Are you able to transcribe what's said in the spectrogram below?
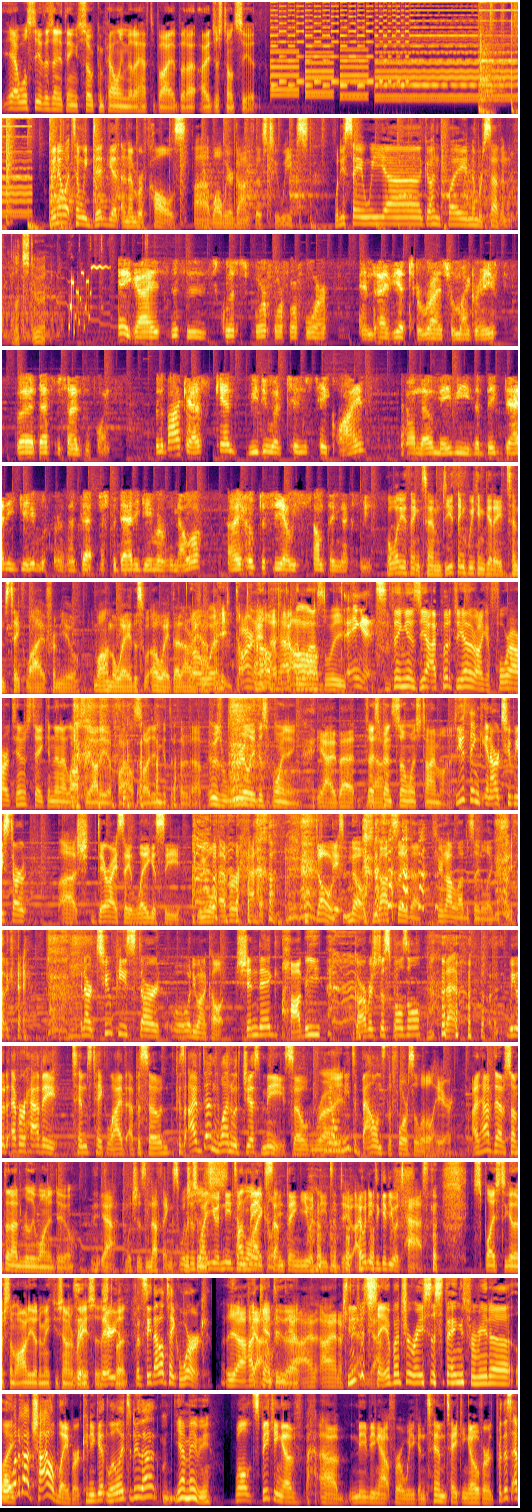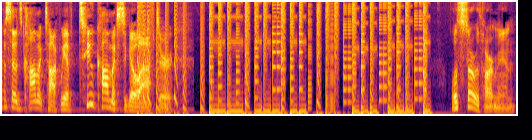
Yeah, we'll see if there's anything so compelling that I have to buy it, but I, I just don't see it. We know what, Tim, we did get a number of calls uh, while we were gone for those two weeks. What do you say we uh, go ahead and play number seven? Let's do it. Hey guys, this is Squist4444, and I've yet to rise from my grave, but that's besides the point. For the podcast, can't we do a Tim's Take Live? I don't know, maybe the Big Daddy game, or the da- just the Daddy Gamer Vanilla? I hope to see at least something next week. Well, what do you think, Tim? Do you think we can get a Tim's Take Live from you while I'm away? This. Oh wait, that already Oh, happened. wait, darn it, Oh, that happened God. last week. Dang it! The thing is, yeah, I put it together like a four-hour Tim's take, and then I lost the audio file, so I didn't get to put it up. It was really disappointing Yeah, I bet. 'cause I Yeah. spent so much time on it. Do you think in our to be start, uh, sh- dare I say, legacy, we will ever have? Don't. No, do not say that. You're not allowed to say the legacy. okay. In our two piece start, what do you want to call it? Shindig, Hobby? garbage disposal. That we would ever have a Tim's Take Live episode? Because I've done one with just me, so you know we need to balance the force a little here. I'd have to have something I'd really want to do. Yeah, which is nothing. Which, Which is why you would need to make something you would need to do. I would need to give you a task. Splice together some audio to make you sound racist, There you- but but see, that'll take work. yeah, I Yeah, can't do that. Yeah, I, I Can you just yeah. say a bunch of racist things for me to like? Well, what about child labor? Can you get Lily to do that? yeah, maybe. Well, speaking of uh, me being out for a week and Tim taking over, for this episode's comic talk, we have two comics to go after. Let's start with Heartman.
